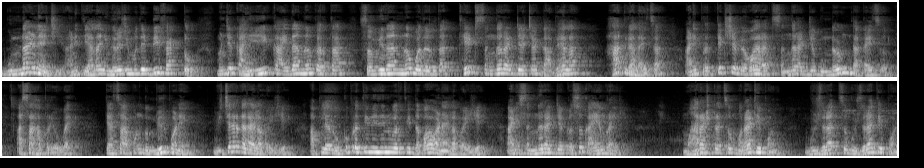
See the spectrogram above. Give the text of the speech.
गुंडाळण्याची आणि त्याला इंग्रजीमध्ये डिफॅक्टो म्हणजे काहीही कायदा न करता संविधान न बदलता थेट संघराज्याच्या गाभ्याला हात घालायचा आणि प्रत्यक्ष व्यवहारात संघराज्य गुंडाळून टाकायचं असा हा प्रयोग आहे. त्याचा आपण गंभीरपणे विचार करायला पाहिजे. आपल्या लोकप्रतिनिधींवरती दबाव आणायला पाहिजे आणि संघराज्य कसं कायम राहील. महाराष्ट्राचं मराठीपण गुजरातचं गुजरातीपण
